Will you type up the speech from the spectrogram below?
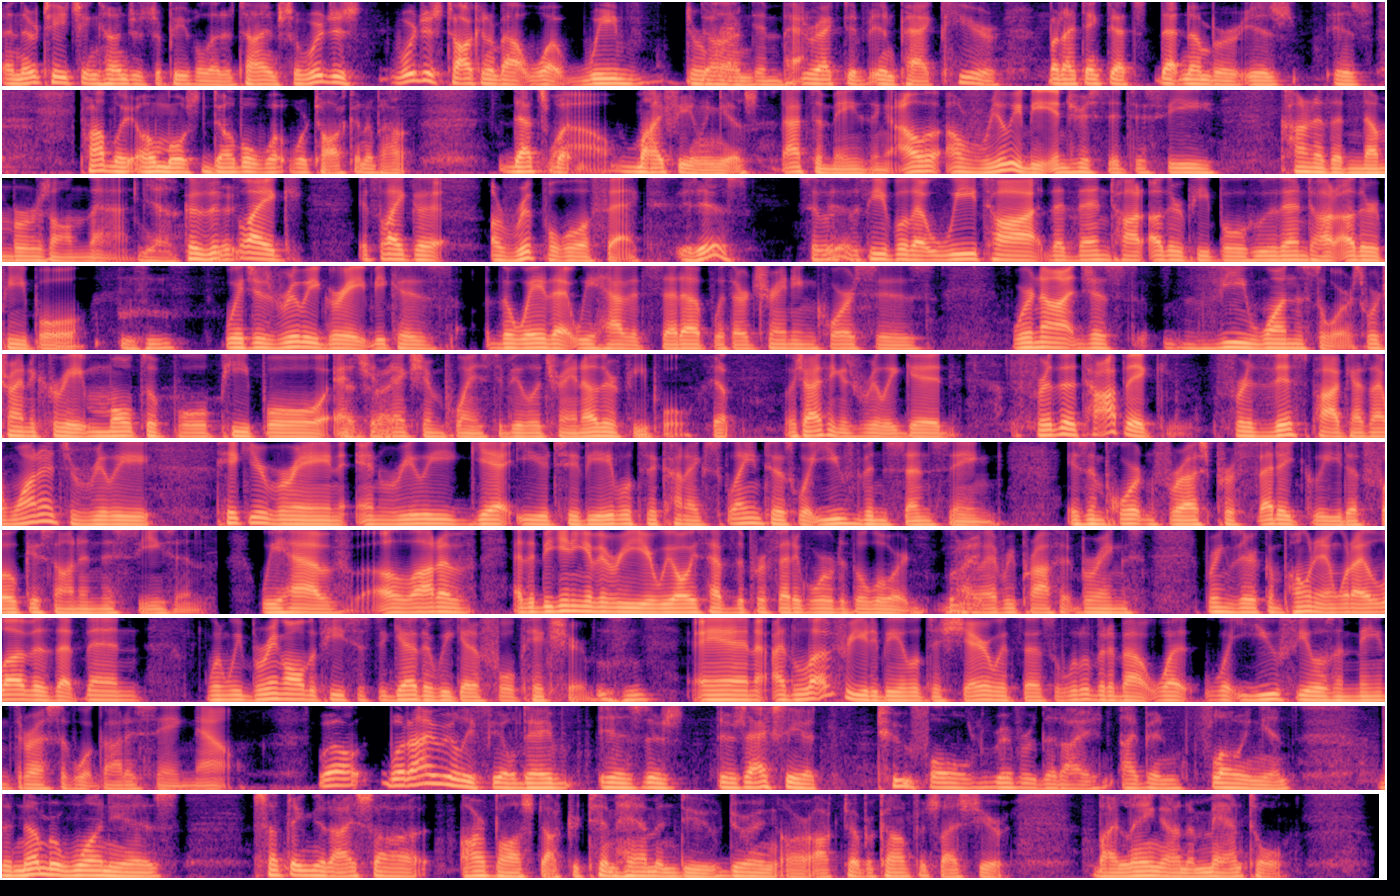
and they're teaching hundreds of people at a time. So we're just we're just talking about what we've direct done, impact. directive impact here. But I think that's that number is is probably almost double what we're talking about. That's wow. what my feeling is. That's amazing. I'll I'll really be interested to see kind of the numbers on that. Yeah. Because it's like it's like a, a ripple effect. It is. So it it's is. the people that we taught that then taught other people who then taught other people, mm-hmm. which is really great because the way that we have it set up with our training courses we're not just the one source. We're trying to create multiple people and That's connection right. points to be able to train other people. Yep. Which I think is really good. For the topic for this podcast, I wanted to really pick your brain and really get you to be able to kind of explain to us what you've been sensing is important for us prophetically to focus on in this season we have a lot of at the beginning of every year we always have the prophetic word of the lord. You right. know every prophet brings brings their component. And what i love is that then when we bring all the pieces together we get a full picture. Mm-hmm. and i'd love for you to be able to share with us a little bit about what what you feel is a main thrust of what god is saying now. Well what i really feel dave is there's there's actually a twofold river that i i've been flowing in. The number one is something that i saw our boss, Dr. Tim Hamon, do during our October conference last year by laying on a mantle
